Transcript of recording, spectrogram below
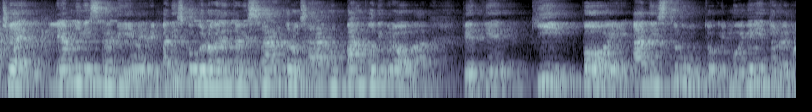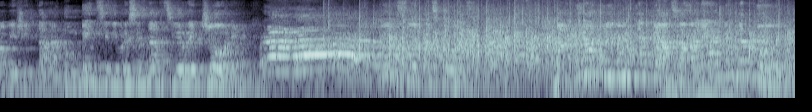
cioè le amministrative, ribadisco quello che ha detto Alessandro, saranno un banco di prova, perché chi poi ha distrutto il movimento nelle proprie città non pensi di presentarsi in regione. Bravo! Questo è il discorso. Mandiamoli tutti a casa, vale anche per noi.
